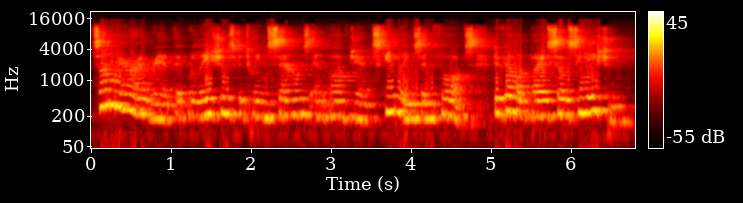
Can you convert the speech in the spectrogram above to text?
Somewhere I read that relations between sounds and objects, feelings and thoughts develop by association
